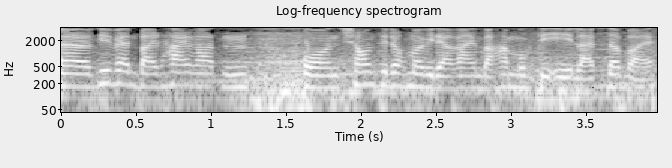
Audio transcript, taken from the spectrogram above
Äh, wir werden bald heiraten. Und schauen Sie doch mal wieder rein bei hamburg.de live dabei.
